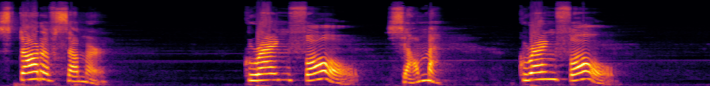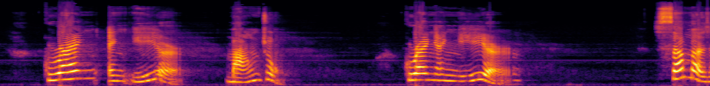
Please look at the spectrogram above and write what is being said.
，start of summer。Grain full，小满，Grain full。Grain in ear，芒种，Grain in ear。Summer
